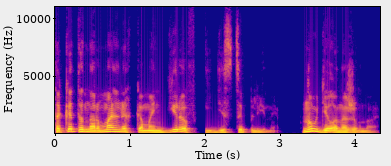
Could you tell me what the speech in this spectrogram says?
так это нормальных командиров и дисциплины. Ну, дело наживное.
